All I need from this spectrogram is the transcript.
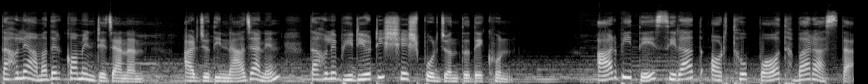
তাহলে আমাদের কমেন্টে জানান। আর যদি না জানেন, তাহলে ভিডিওটি শেষ পর্যন্ত দেখুন। আরবিতে সিরাত অর্থ পথ বা রাস্তা।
